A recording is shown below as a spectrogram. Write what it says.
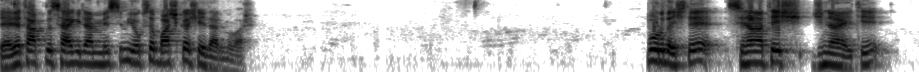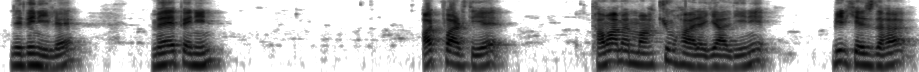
Devlet haklı sergilenmesi mi yoksa başka şeyler mi var? Burada işte Sinan Ateş cinayeti nedeniyle MHP'nin AK Parti'ye tamamen mahkum hale geldiğini bir kez daha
